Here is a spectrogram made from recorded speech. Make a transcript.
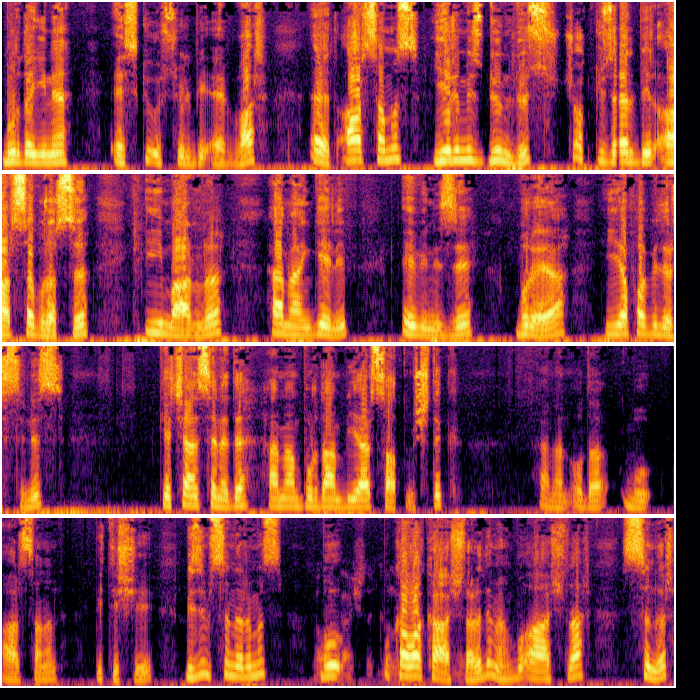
Burada yine eski usul bir ev var. Evet arsamız yerimiz dümdüz. Çok güzel bir arsa burası. İmarlı. Hemen gelip evinizi buraya yapabilirsiniz. Geçen sene de hemen buradan bir yer satmıştık. Hemen o da bu arsanın bitişiği. Bizim sınırımız Bu- bu kavak ağaçları değil mi? Bu ağaçlar sınır.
